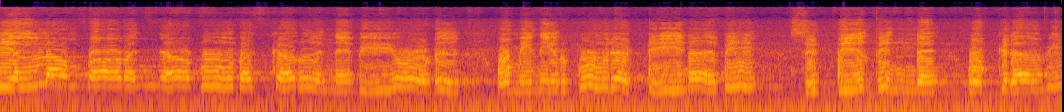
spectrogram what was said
എല്ലാം പറഞ്ഞ ബൂബക്കർ നബിയോട് ഒമിനിർ പുരട്ടി നബി സിദ്ദീഖിന്റെ ഉഗ്രവിഷമിറക്കി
